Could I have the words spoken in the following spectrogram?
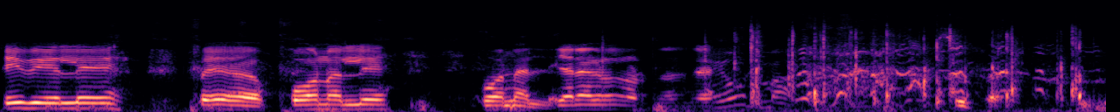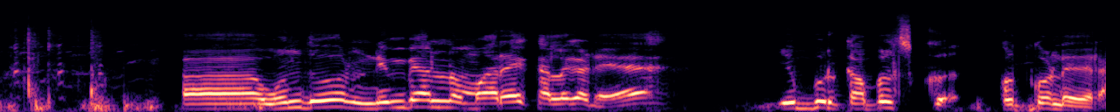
ಟಿವಿಯಲ್ಲಿ ಫೋನ್ ಫೋನಲ್ಲಿ. ಜನಗಳು ನೋಡ್ತಾರೆ ಸೂಪರ್. ಆ, ಒಂದು ನಿಂಬೆಹಣ್ಣು ಮರೆ ಕಲ್ಗಡೆ ಇಬ್ಬರು ಕಪಲ್ಸ್ ಕುತ್ಕೊಂಡಿದ್ದೀರ.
